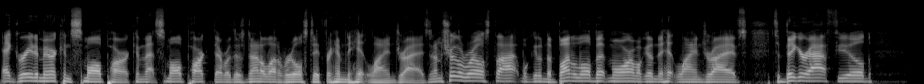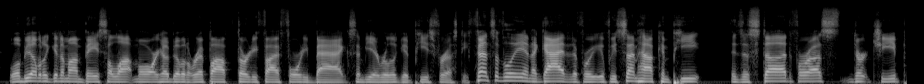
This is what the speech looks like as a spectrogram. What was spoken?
at Great American Small Park, and that small park there where there's not a lot of real estate for him to hit line drives. And I'm sure the Royals thought we'll get him to bunt a little bit more, we'll get him to hit line drives. It's a bigger outfield. We'll be able to get him on base a lot more. He'll be able to rip off 35, 40 bags and be a really good piece for us defensively. And a guy that if we if we somehow compete is a stud for us, dirt cheap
